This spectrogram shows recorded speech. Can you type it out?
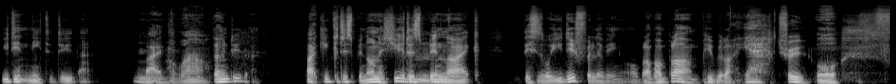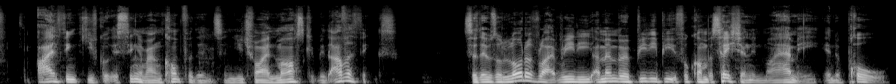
You didn't need to do that. Like, Oh, wow. don't do that. Like, you could just been honest. You could just Mm. been like, this is what you do for a living, or blah, blah, blah. And people are like, yeah, true. Or I think you've got this thing around confidence and you try and mask it with other things. So there was a lot of like really, I remember a really beautiful conversation in Miami in a pool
